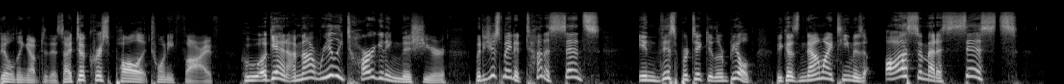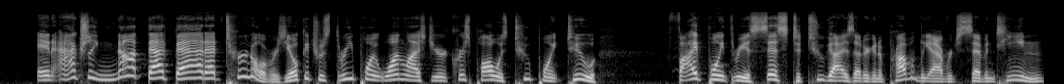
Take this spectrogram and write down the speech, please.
building up to this. I took Chris Paul at 25, who, again, I'm not really targeting this year, but he just made a ton of sense in this particular build because now my team is awesome at assists and actually not that bad at turnovers. Jokic was 3.1 last year, Chris Paul was 2.2. 5.3 assists to two guys that are going to probably average 17,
